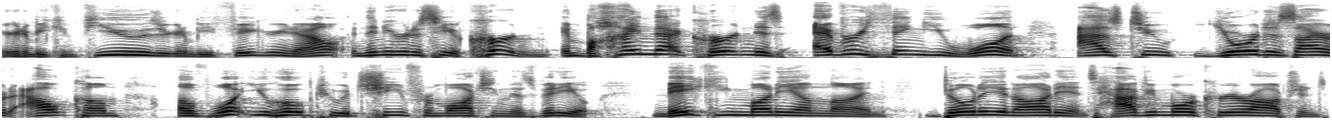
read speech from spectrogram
You're going to be confused. You're going to be figuring out, and then you're going to see a curtain. And behind that curtain is everything you want as to your desired outcome of what you hope to achieve from watching this video. Making money online, building an audience, having more career options,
